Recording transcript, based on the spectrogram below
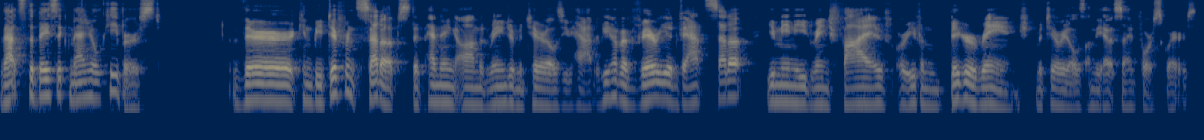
That's the basic manual qi burst. There can be different setups depending on the range of materials you have. If you have a very advanced setup, you may need range 5 or even bigger range materials on the outside four squares.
